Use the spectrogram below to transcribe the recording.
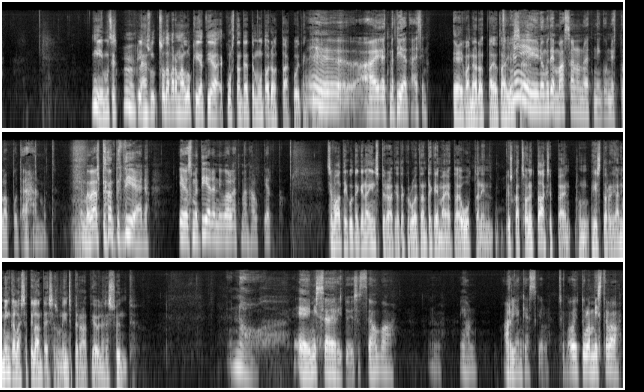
niin, mutta siis mm. kyllähän sul- sulta varmaan lukijat ja kustantajat ja muut odottaa kuitenkin. Öö, ai, että mä tietäisin. Ei, vaan ne odottaa jotain lisää. Niin, no mutta en mä sanonut, että niin kuin nyt loppu tähän, mutta en mä välttämättä tiedä. Ja jos mä tiedän, niin voi olla, että mä en halua kertoa. Se vaatii kuitenkin nämä inspiraatiota, kun ruvetaan tekemään jotain uutta, niin jos katsoo nyt taaksepäin sun historiaa, niin minkälaisissa tilanteissa sun inspiraatio yleensä syntyy? No, ei missään erityisessä. Se on vaan mm, ihan arjen keskellä. Se voi tulla mistä vaan.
